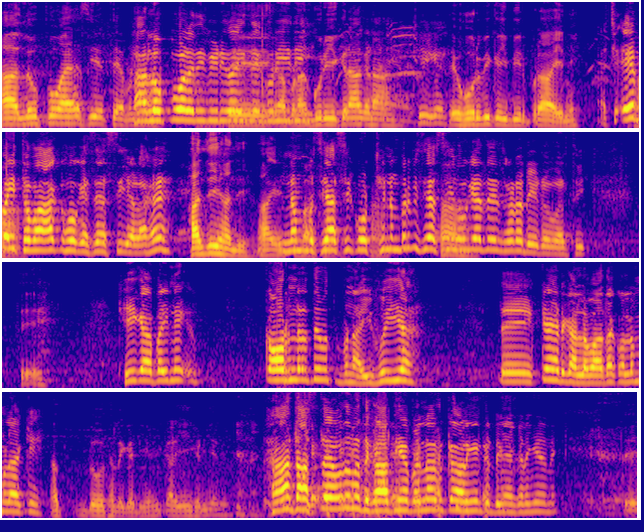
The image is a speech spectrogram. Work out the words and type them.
ਹਾਂ ਲੋਪੋ ਆਇਆ ਸੀ ਇੱਥੇ ਆਪਣਾ। ਹਾਂ ਲੋਪੋ ਵਾਲੇ ਦੀ ਵੀਡੀਓ ਆਈ ਤੇ ਗੁਰੀ ਆਪਣਾ ਦੀ। ਗੁਰੀ ਘਰਾਂਗਣਾ। ਠੀਕ ਹੈ। ਤੇ ਹੋਰ ਵੀ ਕਈ ਵੀਰ ਭਰਾ ਆਏ ਨੇ। ਅੱਛਾ ਇਹ ਬਾਈ ਥਵਾਕ ਹੋ ਗਿਆ 86 ਵਾਲਾ ਹੈ? ਹਾਂਜੀ ਹਾਂਜੀ। ਹਾਂ ਇਹ ਨੰਬਰ 86 ਕੋਠੀ ਨੰਬਰ ਵੀ 86 ਹੋ ਗਿਆ ਤੇ ਥੋੜਾ ਡੇਟ ਬਰਥ ਸੀ। ਤੇ ਠੀਕ ਆ ਬਾਈ ਨੇ ਕਾਰਨਰ ਤੇ ਬਣਾਈ ਹੋਈ ਆ। ਤੇ ਘੈਂਟ ਗੱਲਬਾਤ ਆ ਕੁੱਲ ਮਿਲਾ ਕੇ। ਆਹ ਦੋ ਥੱਲੇ ਗੱਡੀਆਂ ਵੀ ਕਾਲੀਆਂ ਹੀ ਖੜੀਆਂ ਨੇ। ਹਾਂ ਦੱਸ ਤੇ ਉਹ ਤਾਂ ਮੈਂ ਦਿਖਾਤੀਆਂ ਪਹਿਲਾਂ ਵੀ ਕਾਲੀਆਂ ਗੱਡੀਆਂ ਖੜੀਆਂ ਨੇ। ਤੇ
